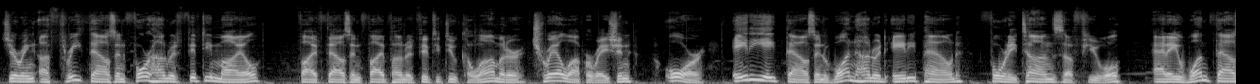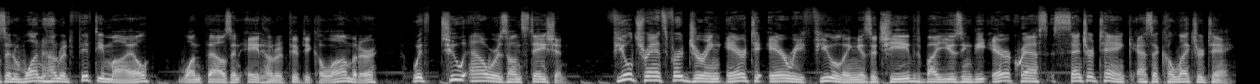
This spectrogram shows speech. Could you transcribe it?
during a 3,450 mile, 5,552 kilometer trail operation or 88,180 pound, 40 tons of fuel at a 1,150 mile, 1,850 kilometer with 2 hours on station. Fuel transfer during air-to-air refueling is achieved by using the aircraft's center tank as a collector tank.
